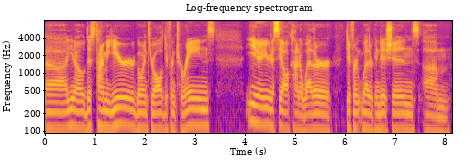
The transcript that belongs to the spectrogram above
uh, you know, this time of year, going through all different terrains, you know, you're going to see all kind of weather, different weather conditions, um,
